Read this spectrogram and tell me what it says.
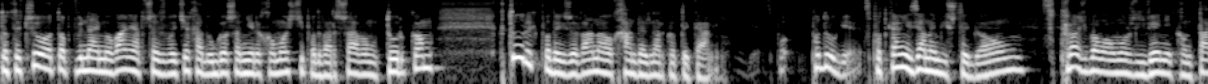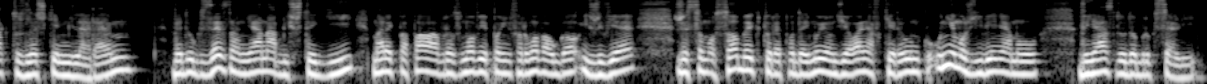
Dotyczyło to wynajmowania przez Wojciecha Długosza nieruchomości pod Warszawą Turkom, których podejrzewano o handel narkotykami. Po, drugie, spotkanie z Janem Bisztygą z prośbą o umożliwienie kontaktu z Leszkiem Millerem. Według zeznań Jana Bisztygi, Marek Papała w rozmowie poinformował go, iż wie, że są osoby, które podejmują działania w kierunku uniemożliwienia mu wyjazdu do Brukseli.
